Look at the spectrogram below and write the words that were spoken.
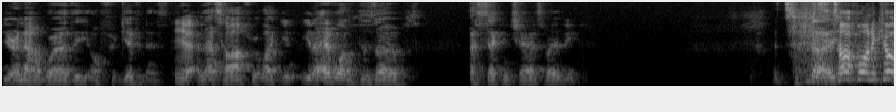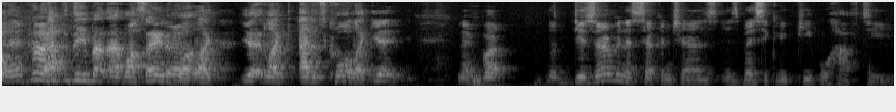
you're now worthy of forgiveness. yeah. And that's how I feel. Like you, you know, everyone deserves a second chance, maybe. It's, it's No, a tough one to call. I have to think about that while saying it, but like, yeah, like at its core, like, yeah, No, but deserving a second chance is basically people have to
